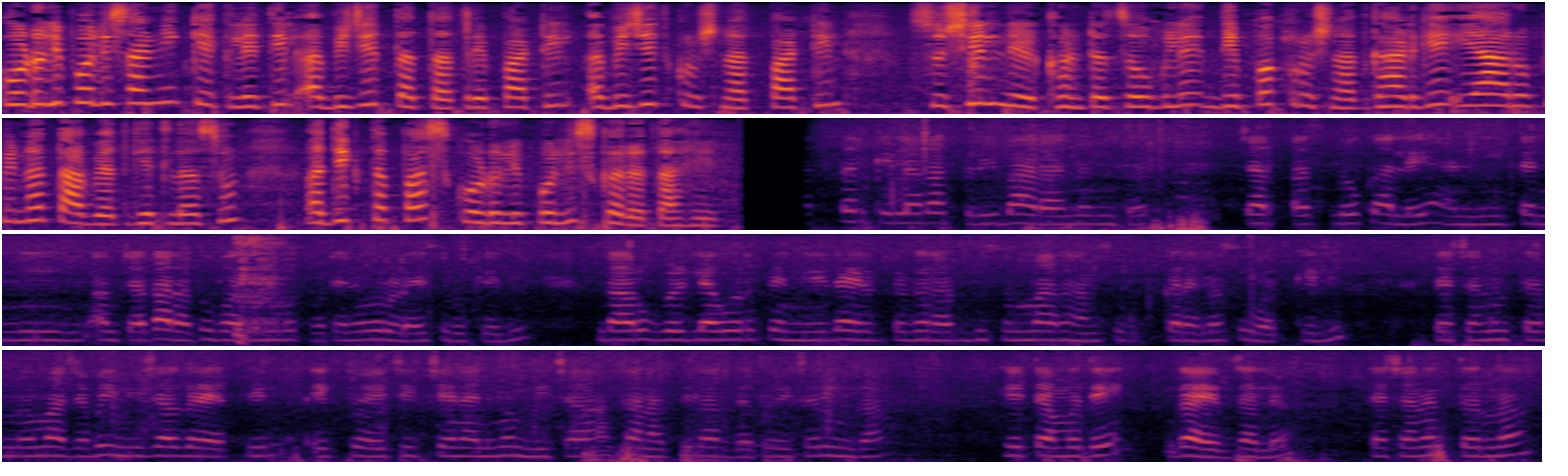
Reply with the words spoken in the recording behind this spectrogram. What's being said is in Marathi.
कोडोली पोलिसांनी केकलेतील अभिजित दत्तात्रय पाटील अभिजित कृष्णात पाटील सुशील निळखंठ चौगले दीपक कृष्णात घाडगे या आरोपींना ताब्यात घेतलं असून अधिक तपास कोडोली पोलीस करत आहेत. तारखेला रात्री बारा नंतर चार पाच लोक आले आणि त्यांनी आमच्या दारात उभारून मोठमोठ्याने ओरडाय सुरू केली. दार उघडल्यावर त्यांनी डायरेक्ट घरात घुसून मारहाण सुरू करायला सुरुवात केली. त्याच्यानंतर माझ्या बहिणीच्या गळ्यातील एक तोळ्याची चेन आणि मम्मीच्या कानातील अर्ध्या तोळ्याच्या रिंगा हे त्यामध्ये गायब झालं. त्याच्यानंतरनं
